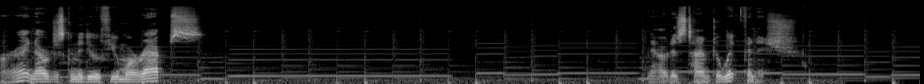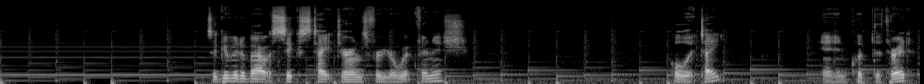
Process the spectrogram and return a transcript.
Alright, now we're just going to do a few more wraps. Now it is time to whip finish. So give it about 6 tight turns for your whip finish. Pull it tight and clip the thread.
